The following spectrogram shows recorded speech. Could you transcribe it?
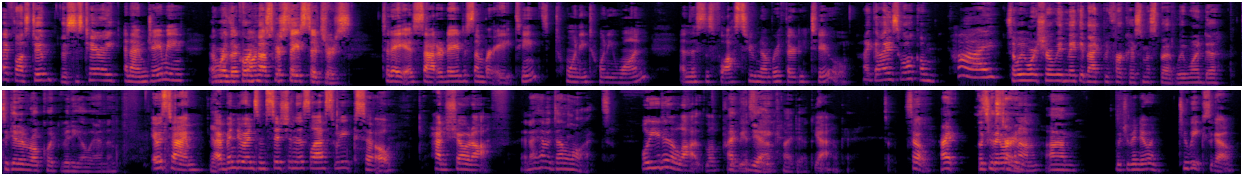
Hi, FlossTube. This is Terri. And I'm Jamie. And, we're, the Cornhusker State Stitchers. Today is Saturday, December 18th, 2021. And this is FlossTube number 32. Hi, guys. Welcome. Hi. So we weren't sure we'd make it back before Christmas, but we wanted to, to get a real quick video in. And It was time. Yeah. I've been doing some stitching this last week, so had to show it off. And I haven't done a lot. Well, you did a lot the previous I, yeah, week. I did. Yeah. Okay. So, so all right. Let's get started. working on? Um, what you been doing? Two weeks ago.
